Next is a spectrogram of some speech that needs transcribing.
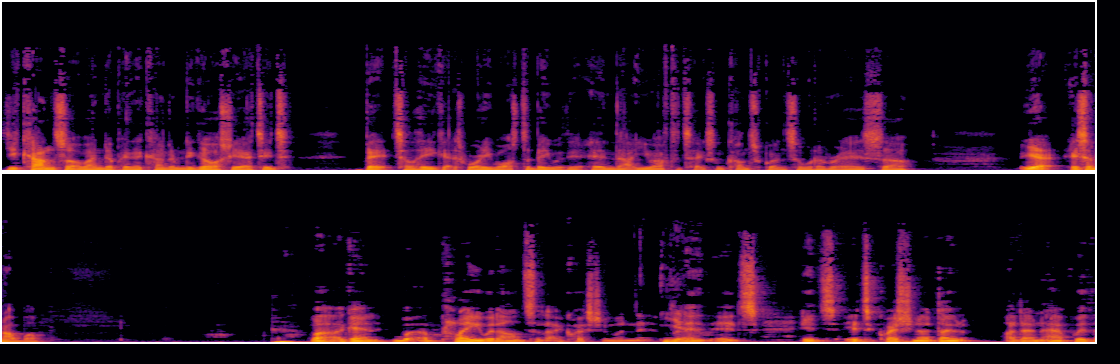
you can sort of end up in a kind of negotiated bit till he gets where he wants to be with you. In that you have to take some consequence or whatever it is. So, yeah, it's an odd one. Well, again, a play would answer that question, wouldn't it? Yeah, it, it's it's it's a question I don't I don't have with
